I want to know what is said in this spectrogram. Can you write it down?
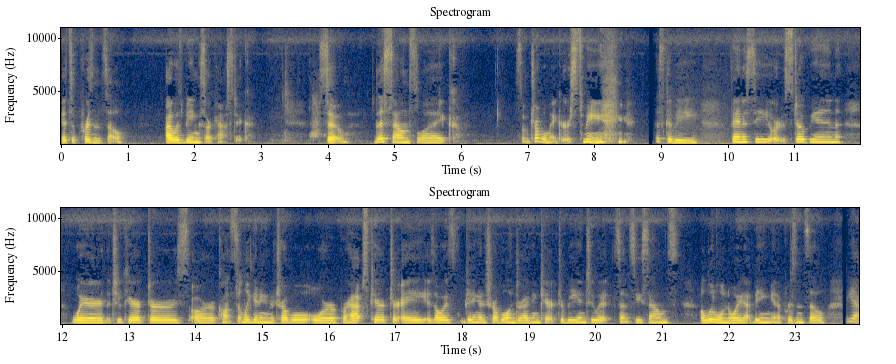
It's a prison cell. I was being sarcastic. So, this sounds like some troublemakers to me. this could be fantasy or dystopian where the two characters are constantly getting into trouble, or perhaps character A is always getting into trouble and dragging character B into it since he sounds a little annoyed at being in a prison cell. Yeah,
